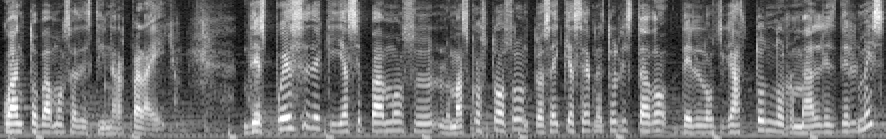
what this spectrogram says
cuánto vamos a destinar para ello. Después de que ya sepamos eh, lo más costoso, entonces hay que hacer nuestro listado de los gastos normales del mes,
